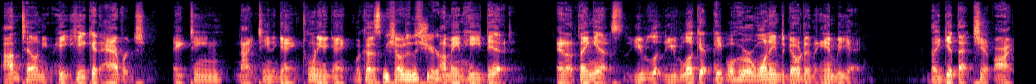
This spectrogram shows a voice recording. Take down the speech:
I'm telling you, he he could average 18, 19 a game, 20 a game because we showed it this year. I mean, he did. And the thing is, you look you look at people who are wanting to go to the NBA. They get that chip. All right,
